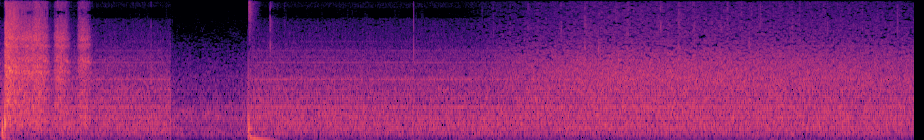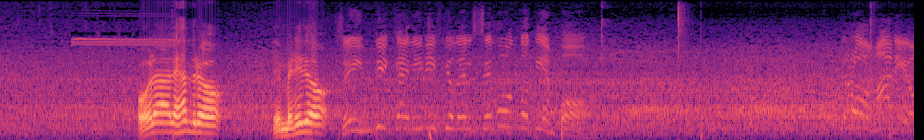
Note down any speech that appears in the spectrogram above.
Hola, Alejandro. Bienvenido. Se indica el inicio del segundo tiempo. Romario.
